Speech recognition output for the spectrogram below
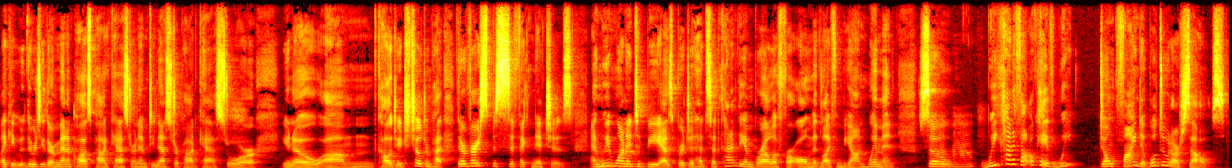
Like it, there was either a menopause podcast or an empty nester podcast or, you know, um, college age children pod. There are very specific niches. And we mm-hmm. wanted to be, as Bridgett had said, kind of the umbrella for all midlife and beyond women. So mm-hmm. we kind of thought, okay, if we don't find it, we'll do it ourselves.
